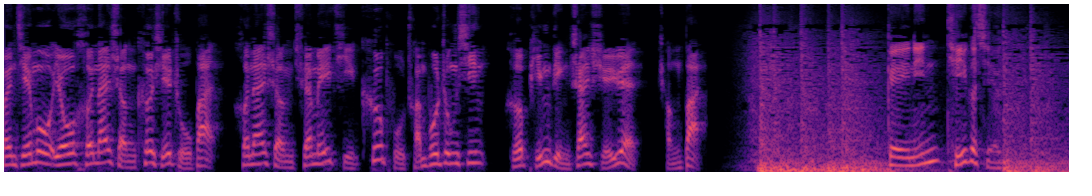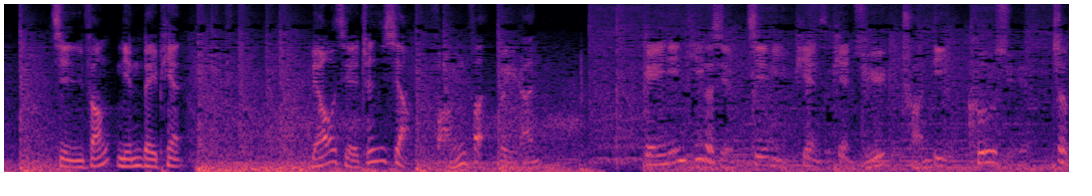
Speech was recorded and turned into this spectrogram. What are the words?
本节目由河南省科协主办，河南省全媒体科普传播中心和平顶山学院承办。给您提个醒，谨防您被骗。了解真相，防范未然。给您提个醒，揭秘骗子骗局，传递科学正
